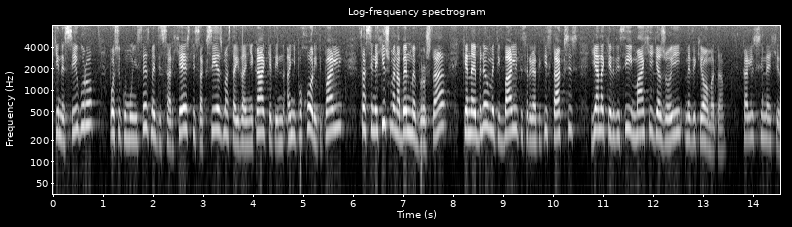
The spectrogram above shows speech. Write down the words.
και είναι σίγουρο πως οι κομμουνιστές με τις αρχές, τις αξίες μας, τα ιδανικά και την ανυποχώρητη πάλι θα συνεχίσουμε να μπαίνουμε μπροστά και να εμπνέουμε την πάλη της εργατικής τάξης για να κερδιθεί η μάχη για ζωή με δικαιώματα. Καλή συνέχεια.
